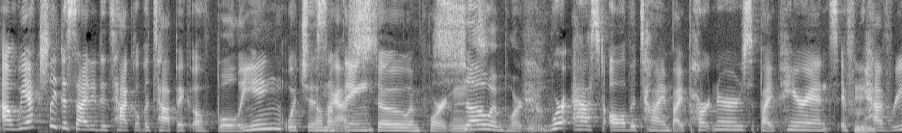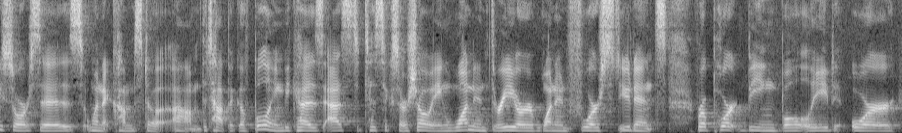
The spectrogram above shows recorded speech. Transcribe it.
uh, we actually decided to tackle the topic of bullying, which is Oh my something gosh, so important. So important. we're asked all the time by partners, by parents, if we have resources when it comes to um, the topic of bullying, because as statistics are showing, one in three or one in four students report being bullied or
